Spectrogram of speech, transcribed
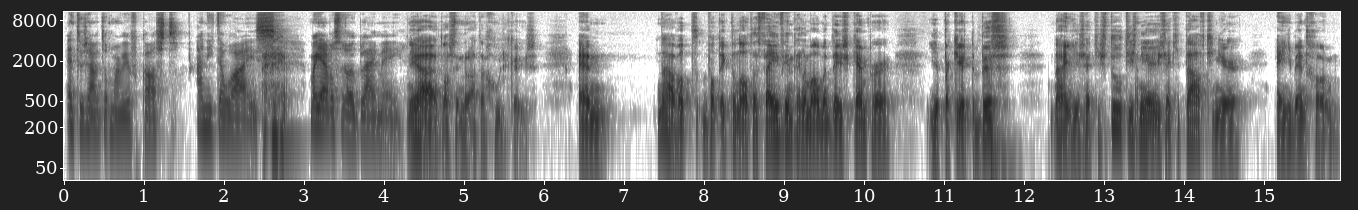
En toen zijn we toch maar weer verkast. Anita Wise. maar jij was er ook blij mee. Ja, het was inderdaad een goede keuze. En nou, wat, wat ik dan altijd fijn vind, helemaal met deze camper, je parkeert de bus, nou, je zet je stoeltjes neer, je zet je tafeltje neer en je bent gewoon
